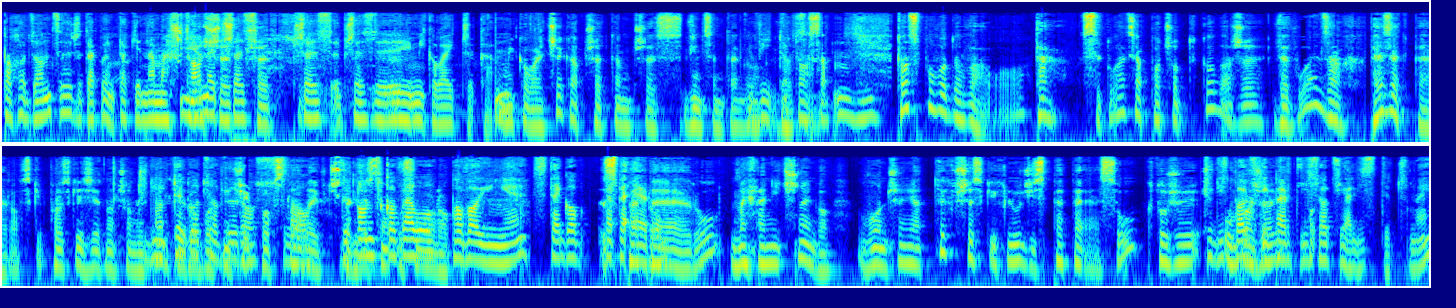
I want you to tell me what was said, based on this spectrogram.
pochodzące, że tak powiem, takie namaszczone przez, przed- przez, przez y, Mikołajczyka. Mikołajczyka, przedtem przez Wincentego Witosa. Witosa. Mhm. To spowodowało, ta sytuacja początkowa, że we władzach PZPR-owskiej, Polskiej Zjednoczonej Czyli Partii tego, Robotniczej powstałej w 1948 wypączkowało roku, po wojnie z tego PPR-u. PPR-u mechanicznego włączenia tych wszystkich ludzi z PPS-u, którzy Czyli z Polskiej uważali, Partii po- Socjalistycznej.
